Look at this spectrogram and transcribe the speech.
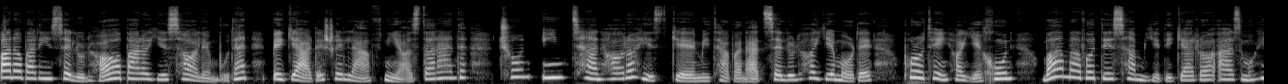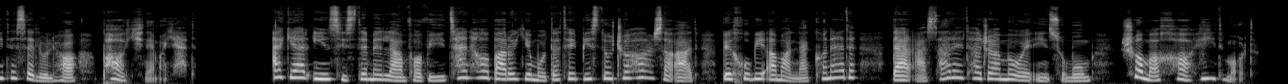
بنابراین سلول ها برای سالم بودن به گردش لنف نیاز دارند چون این تنها راهی است که می تواند سلول های مورد پروتئین های خون و مواد سمی دیگر را از محیط سلول ها پاک نماید. اگر این سیستم لنفاوی تنها برای مدت 24 ساعت به خوبی عمل نکند، در اثر تجمع این سموم شما خواهید مرد.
